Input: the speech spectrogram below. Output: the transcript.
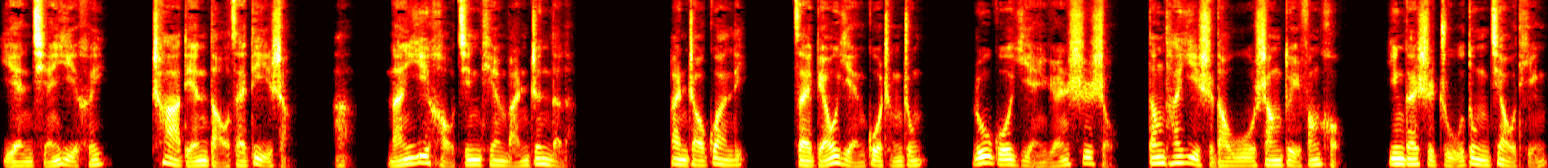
眼前一黑，差点倒在地上。啊！男一号今天玩真的了。按照惯例，在表演过程中，如果演员失手，当他意识到误伤对方后，应该是主动叫停。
